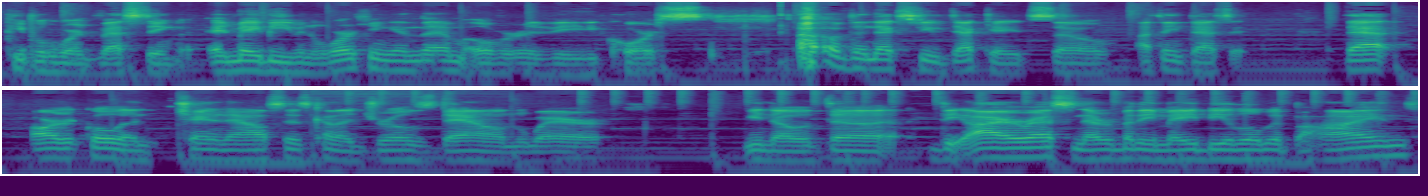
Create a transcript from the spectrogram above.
people who are investing and maybe even working in them over the course of the next few decades. So i think that's it. That article and Chainalysis kind of drills down where you know the the irs and everybody may be a little bit behind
